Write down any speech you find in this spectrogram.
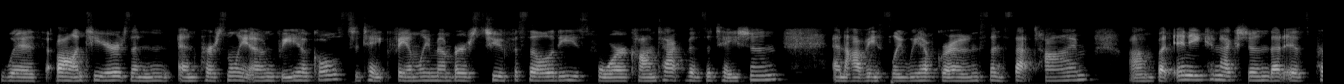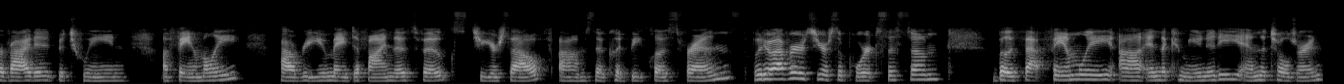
with volunteers and, and personally owned vehicles to take family members to facilities for contact visitation. And obviously, we have grown since that time. Um, but any connection that is provided between a family however you may define those folks to yourself. Um, so could be close friends, but whoever is your support system, both that family uh, in the community and the children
